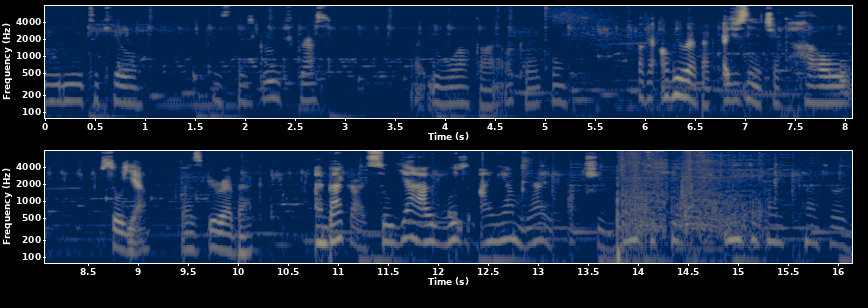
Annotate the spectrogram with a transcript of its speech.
You would need to kill, is this gooch grass that you walk on. Okay, cool. Okay, I'll be right back. I just need to check how, so yeah, guys, be right back. I'm back, guys. So yeah, I was, I am right. Actually, you need to kill, you need to find Plantera's.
